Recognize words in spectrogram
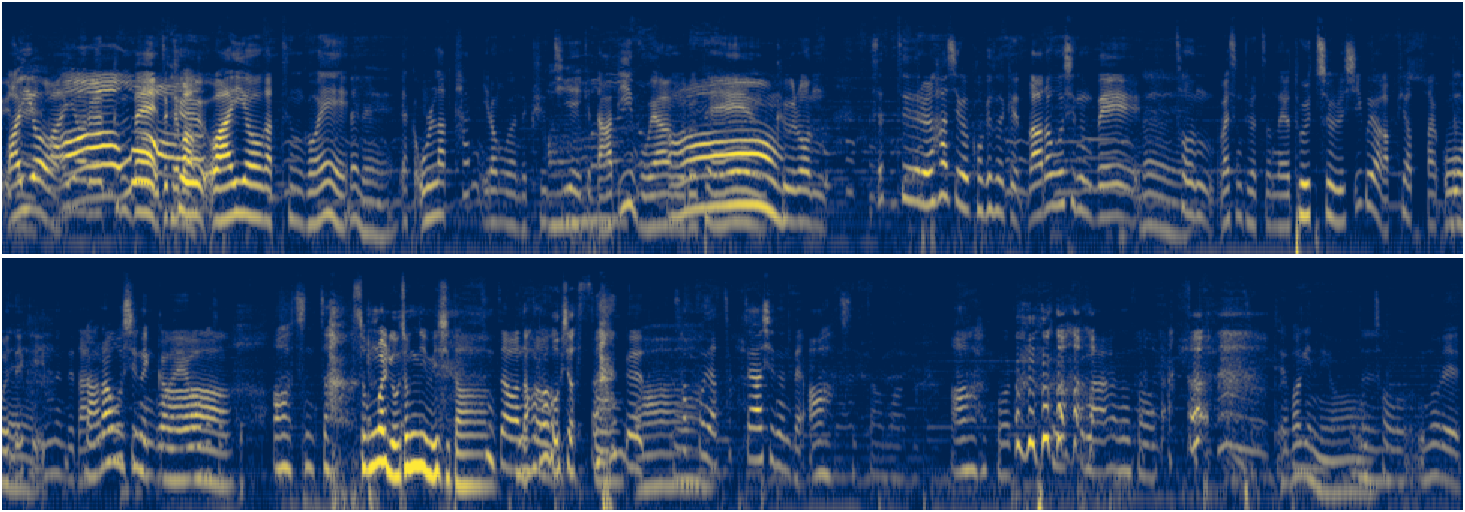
이제 와이어. 와이어를 아, 근데. 이제 대박. 그 와이어 같은 거에 네네. 약간 올라탄 이런 거였는데 그 뒤에 아. 이렇게 나비 모양으로 아. 된 그런 세트를 하시고 거기서 이렇게 날아오시는데 네. 전 말씀드렸잖아요 돌출 시구역 앞이었다고 네네. 근데 이렇게 있는데 날아오시는 거예요. 날아오시니까 그래서 아 진짜 정말 요정님이시다. 진짜 완전 날아오셨어. 그 아. 석분야 착제하시는데 아 진짜 막 아 막 그렇구나 하면서 대박이네요. 네. 엄청 이 노래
